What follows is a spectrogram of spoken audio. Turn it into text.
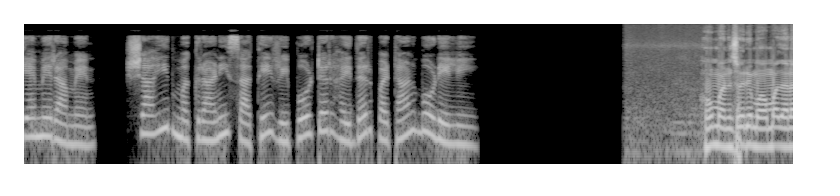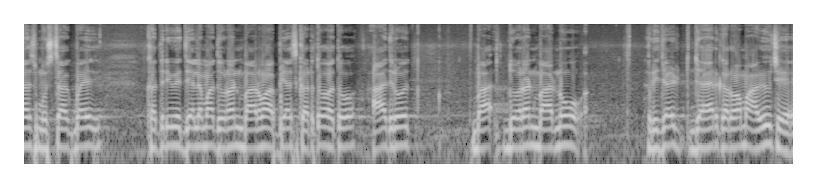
કેમેરામેન શાહિદ મકરાણી સાથે રિપોર્ટર હૈદર પઠાણ બોડેલી. હું મંસૂરી મોહમ્મદ અનસ મુસ્તાકભાઈ ખત્રી વિદ્યાલયમાં ધોરણ બારમાં અભ્યાસ કરતો હતો. આજ રોજ બા ધોરણ બારનું રિઝલ્ટ જાહેર કરવામાં આવ્યું છે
